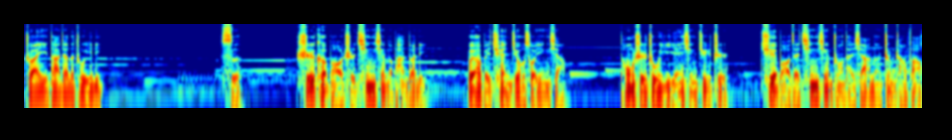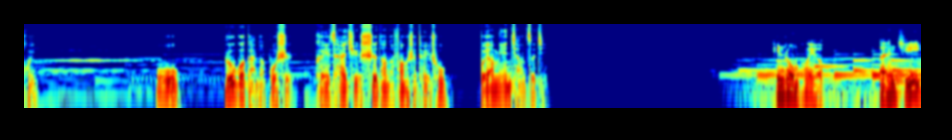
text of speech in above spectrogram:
转移大家的注意力。四，时刻保持清醒的判断力，不要被劝酒所影响，同时注意言行举止，确保在清醒状态下能正常发挥。五，如果感到不适，可以采取适当的方式退出，不要勉强自己。听众朋友，本集已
